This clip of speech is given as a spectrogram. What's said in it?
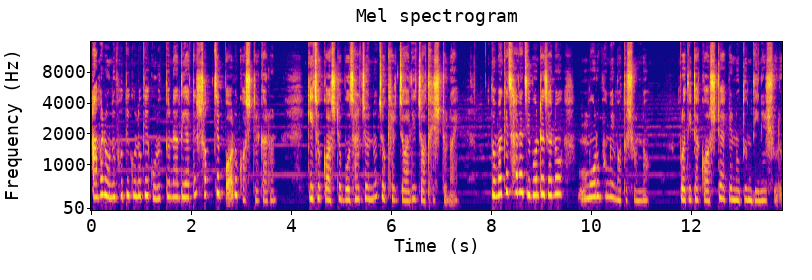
আমার অনুভূতিগুলোকে গুরুত্ব না দেওয়াটা সবচেয়ে বড় কষ্টের কারণ। কিছু কষ্ট বোঝার জন্য চোখের জলই যথেষ্ট নয়। তোমাকে ছাড়া জীবনটা যেন মরুভূমির মতো শূন্য। প্রতিটা কষ্ট একটা নতুন দিনের শুরু।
